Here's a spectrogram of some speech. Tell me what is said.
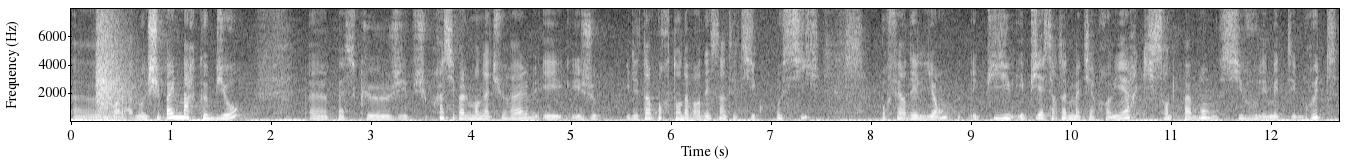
voilà. Donc je suis pas une marque bio, euh, parce que je suis principalement naturelle et, il est important d'avoir des synthétiques aussi pour faire des liants. Et puis, il y a certaines matières premières qui sentent pas bon si vous les mettez brutes.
